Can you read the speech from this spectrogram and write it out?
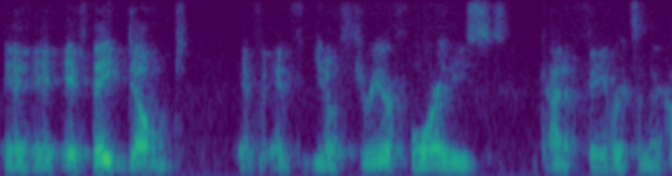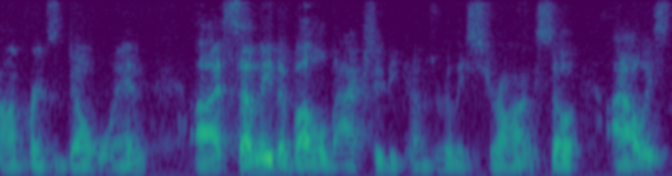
If they don't, if if you know three or four of these kind of favorites in their conference don't win, uh, suddenly the bubble actually becomes really strong. So I always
